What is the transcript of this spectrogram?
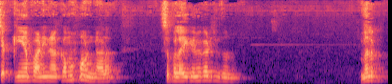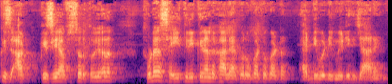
ਚੱਕੀਆਂ ਪਾਣੀ ਨਾਲ ਕਮਾਉਣ ਨਾਲ ਸਪਲਾਈ ਕਿਵੇਂ ਘਟ ਜੂ ਤੁਹਾਨੂੰ? ਮਤਲਬ ਕਿਸੇ ਕਿਸੇ ਅਫਸਰ ਤੋਂ ਯਾਰ ਥੋੜਾ ਸਹੀ ਤਰੀਕੇ ਨਾਲ ਲਿਖਾ ਲਿਆ ਕਰੋ ਘੱਟੋ ਘੱਟ, ਐਡੀ ਵੱਡੀ ਮੀਟਿੰਗ ਜਾ ਰਹੇ ਹਾਂ।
